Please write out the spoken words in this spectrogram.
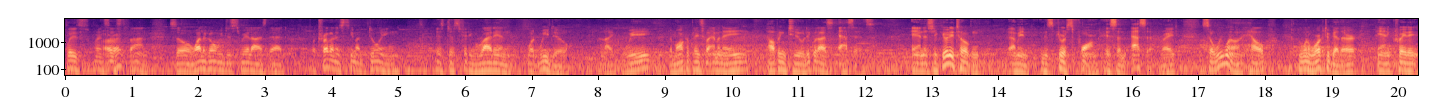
Please, I All right, fine. So a while ago we just realized that what Trevor and his team are doing is just fitting right in what we do. Like we, the marketplace for M&A, helping to liquidize assets. And a security token, I mean, in its purest form, is an asset, right? So we want to help, we want to work together and create an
